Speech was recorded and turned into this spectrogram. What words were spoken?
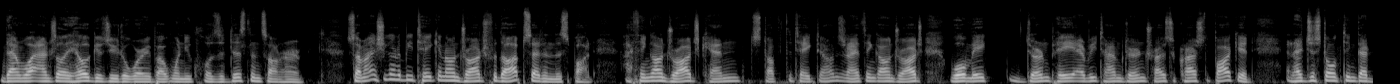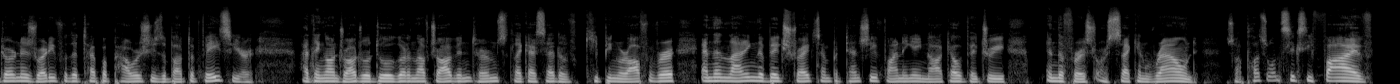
than what Angela Hill gives you to worry about when you close the distance on her. So I'm actually going to be taking Andrade for the upset in this spot. I think Andrade can stuff the takedowns, and I think Andrade will make Dern pay every time Dern tries to crash the pocket. And I just don't think that Dern is ready for the type of power she's about to face here. I think Andrade will do a good enough job in terms, like I said, of keeping her off of her and then landing the big strikes and potentially finding a knockout victory in the first or second round. So a plus 165.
